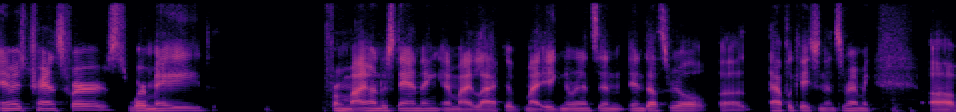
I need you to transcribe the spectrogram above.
image transfers were made from my understanding and my lack of my ignorance in industrial uh, application in ceramic, uh,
